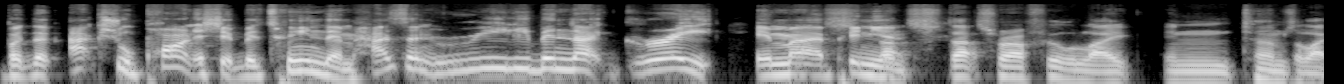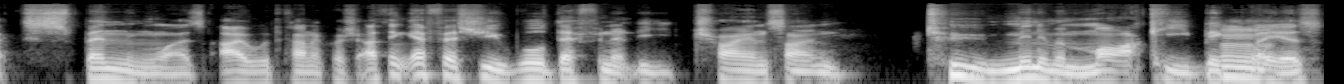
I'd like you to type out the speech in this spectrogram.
but the actual partnership between them hasn't really been that great in my That's- opinion. That's, that's where I feel like, in terms of like spending wise, I would kind of question. I think FSG will definitely try and sign two minimum marquee big Mm. players,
